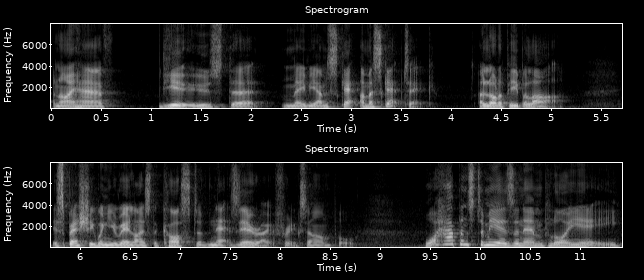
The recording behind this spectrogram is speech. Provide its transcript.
and I have views that maybe I'm I'm a skeptic, a lot of people are, especially when you realize the cost of net zero, for example. What happens to me as an employee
